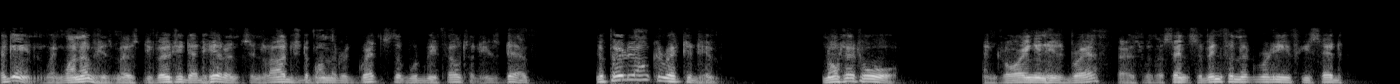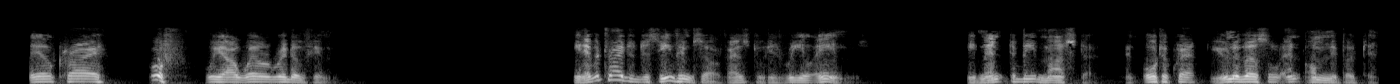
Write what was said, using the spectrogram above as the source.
Again, when one of his most devoted adherents enlarged upon the regrets that would be felt at his death, Napoleon corrected him. Not at all and drawing in his breath, as with a sense of infinite relief, he said, They'll cry, Oof, we are well rid of him. He never tried to deceive himself as to his real aims. He meant to be master, an autocrat, universal and omnipotent.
